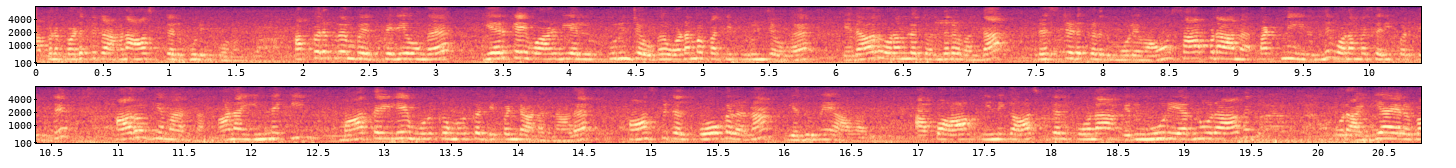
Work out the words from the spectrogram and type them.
அப்புறம் படுத்துட்டாங்கன்னா ஹாஸ்பிட்டல் கூட்டிகிட்டு போகணும். அப்போ இருக்கிற பெரியவங்க இயற்கை வாழ்வியல் புரிஞ்சவங்க உடம்பை பற்றி புரிஞ்சவங்க ஏதாவது உடம்புல தொந்தரவு வந்தால் ரெஸ்ட் எடுக்கிறது மூலியமாகவும் சாப்பிடாம பட்னி இருந்து உடம்பை சரிப்படுத்திக்கிட்டு ஆரோக்கியமாக இருந்தாங்க ஆனால் இன்னைக்கு மாத்திரையிலே முழுக்க முழுக்க டிபெண்ட் ஆனதுனால ஹாஸ்பிட்டல் போகலைன்னா எதுவுமே ஆகாது. அப்போ இன்றைக்கி ஹாஸ்பிட்டல் போனால் வெறும் நூறு இரநூறு ஆகுது. ஒரு ஐயாயிரம்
